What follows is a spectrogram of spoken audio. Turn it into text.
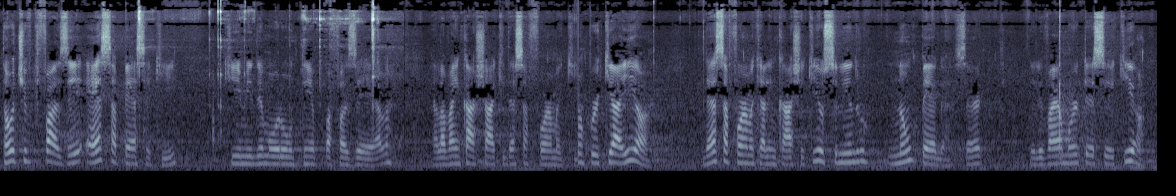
Então eu tive que fazer essa peça aqui, que me demorou um tempo para fazer ela. Ela vai encaixar aqui dessa forma aqui. Porque aí, ó, dessa forma que ela encaixa aqui, o cilindro não pega, certo? Ele vai amortecer aqui, ó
